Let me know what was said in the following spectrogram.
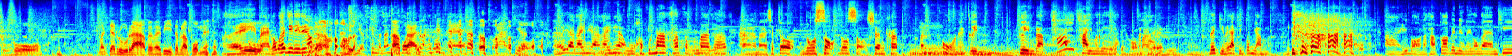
โอ้โห มันจะหรูหราไปไหมพี่สำหรับผมเนี่ย เฮ้ยโอ้โหแหมก็เพิ่งจีดีเดียวเอาเอาเหรอเกียดขึ้นมานั่งเอาบนตายขึ้นมานั่งบนแหมน่าเกลียดโอ้โหเฮ้ยยังไงเนี่ยยังไงเนี่ยโอ้ขอบคุณมากครับ ขอบคุณมากครับ อ่ามาเชฟโจ้โดโซโดโซเชิญครับ มันโอ้เนี่ยกลิ่นกลิ่นแบบไทยไทยมาเลยอะแต่หอมมากเลยนะพี่ใช่ ได้กลิ่นแล้วอยากกินต้มยำอะ อ่าอย่างที่บอกนะครับ ก็เป็นหนึ่งในโรงแรมที่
